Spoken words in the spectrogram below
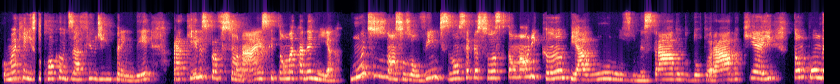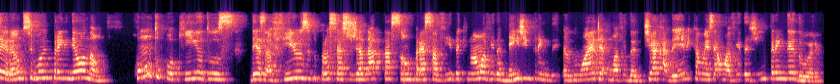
Como é que é isso? Qual que é o desafio de empreender para aqueles profissionais que estão na academia? Muitos dos nossos ouvintes vão ser pessoas que estão na Unicamp, alunos do mestrado, do doutorado, que aí estão ponderando se vão empreender ou não. Conta um pouquinho dos desafios e do processo de adaptação para essa vida que não é uma vida bem de empreender, não é uma vida de acadêmica, mas é uma vida de empreendedora.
